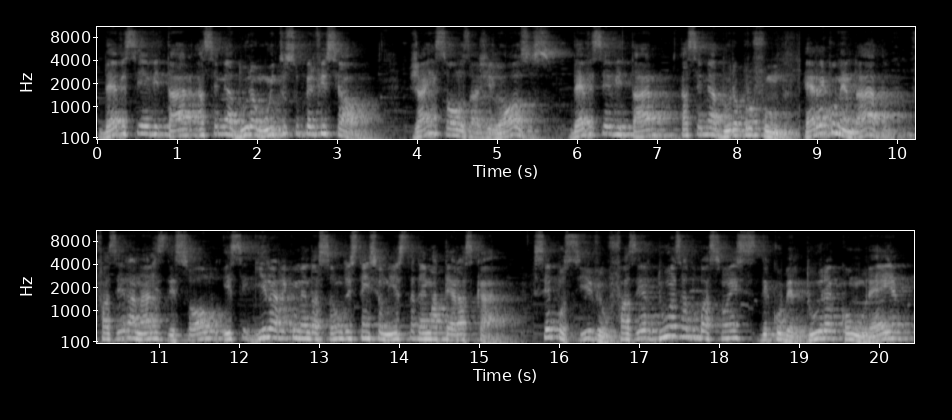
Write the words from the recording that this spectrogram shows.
deve-se evitar a semeadura muito superficial. Já em solos argilosos, deve-se evitar a semeadura profunda. É recomendado fazer análise de solo e seguir a recomendação do extensionista da Emater Ascar. Se possível, fazer duas adubações de cobertura com ureia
